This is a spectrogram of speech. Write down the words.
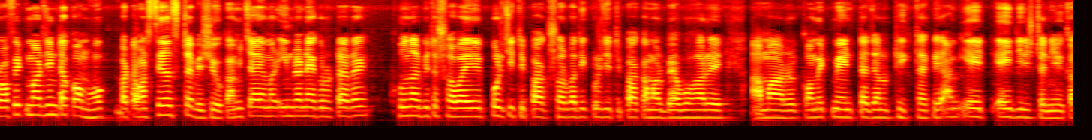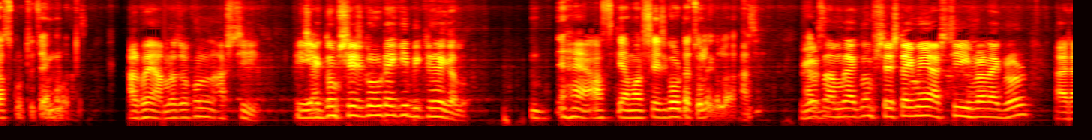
প্রফিট মার্জিনটা কম হোক বাট আমার সেলসটা বেশি হোক। আমি চাই আমার ইমরান এগারোটারে খুলনার ভিতর সবাই পরিচিতি পাক সর্বাধিক পরিচিতি পাক আমার ব্যবহারে আমার কমিটমেন্টটা যেন ঠিক থাকে। আমি এই এই জিনিসটা নিয়ে কাজ করতে চাই মূলত। আর ভাই আমরা যখন আসছি এই একদম শেষ গরুটাই কি বিক্রি হয়ে গেল? হ্যাঁ আজকে আমার শেষ গরুটা চলে গেল। আচ্ছা। ভিউয়ার্স আমরা একদম শেষ টাইমে আসছি ইমরান এগ্রোর। আর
